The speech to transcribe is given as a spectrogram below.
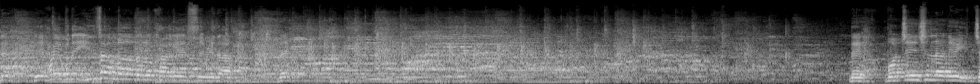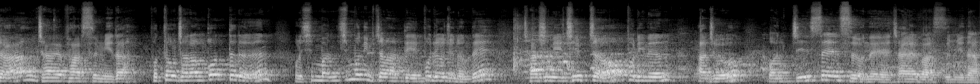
네, 네, 하객분들 인사 한번 하도록 하겠습니다. 네. 네, 멋진 신랑님의 입장 잘 봤습니다. 보통 저런 꽃들은 우리 신부, 신부님 입장할 때 뿌려주는데 자신이 직접 뿌리는 아주 멋진 센스, 네, 잘 봤습니다.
